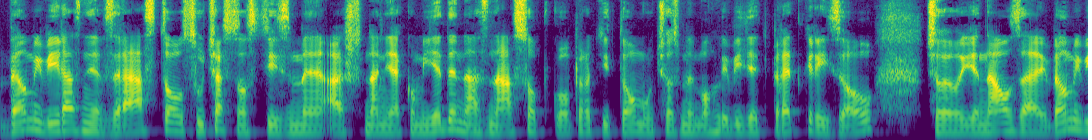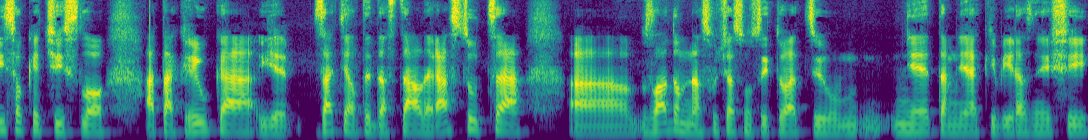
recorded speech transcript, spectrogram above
veľmi výrazne vzrástol. V súčasnosti sme až na nejakom 11 násobku oproti tomu, čo sme mohli vidieť pred krízou, čo je naozaj veľmi vysoké číslo a tá krivka je zatiaľ teda stále rastúca. Vzhľadom na súčasnú situáciu nie je tam nejaký výraznejší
